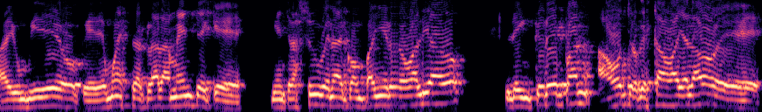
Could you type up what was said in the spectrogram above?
Hay un video que demuestra claramente que mientras suben al compañero baleado, le increpan a otro que estaba ahí al lado de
